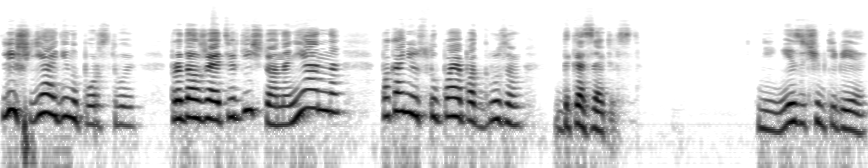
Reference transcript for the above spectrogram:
лишь я один упорствую, продолжая твердить, что она не Анна, пока не уступая под грузом доказательств. Мне незачем тебе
